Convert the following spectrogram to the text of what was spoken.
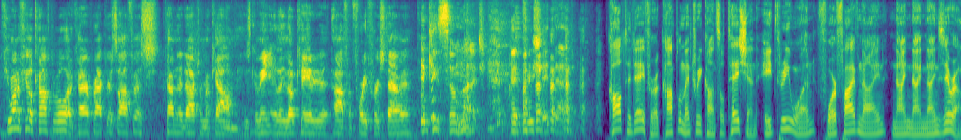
If you want to feel comfortable at a chiropractor's office, come to Dr. McCollum. He's conveniently located off of 41st Avenue. Thank you so much. I appreciate that. Call today for a complimentary consultation 831 459 9990.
